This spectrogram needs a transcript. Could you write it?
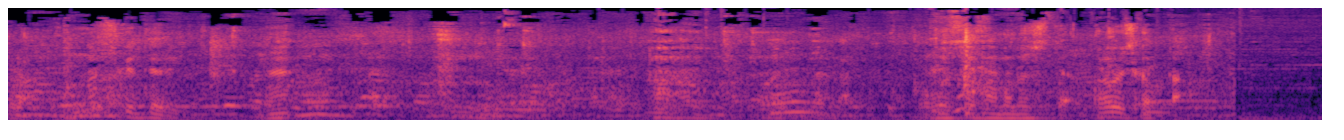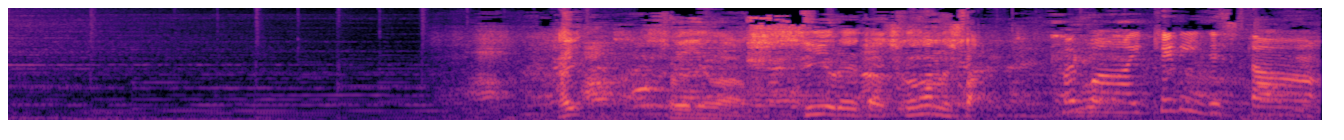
ほら、こんな透けてる。ね。はあ、ごちそうさまでした。これ美味しかった。はい、それでは、See you later、チコさんでした。バイバイケリーでした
